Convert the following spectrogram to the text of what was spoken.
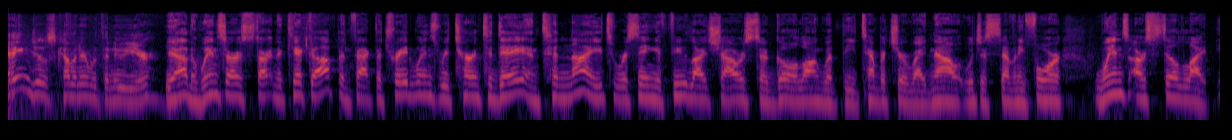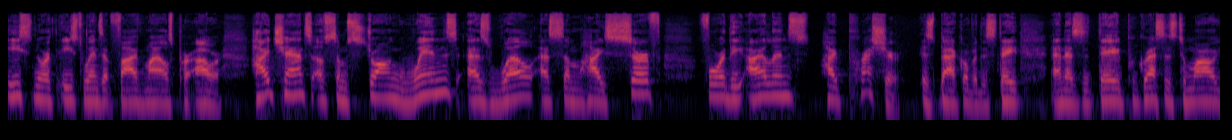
Changes coming in with the new year. Yeah, the winds are starting to kick up. In fact, the trade winds return today and tonight. We're seeing a few light showers to go along with the temperature right now, which is 74. Winds are still light, east northeast winds at 5 miles per hour. High chance of some strong winds as well as some high surf for the islands. High pressure is back over the state, and as the day progresses tomorrow,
